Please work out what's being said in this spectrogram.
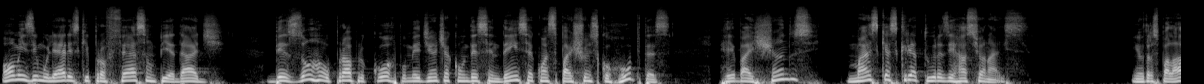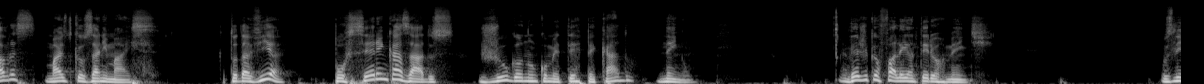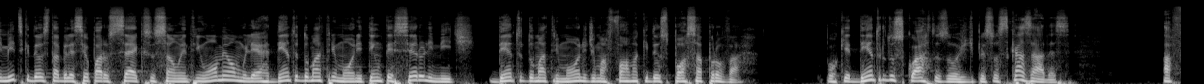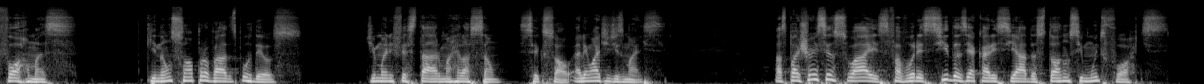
Homens e mulheres que professam piedade desonram o próprio corpo mediante a condescendência com as paixões corruptas, rebaixando-se mais que as criaturas irracionais. Em outras palavras, mais do que os animais. Todavia, por serem casados, julgam não cometer pecado nenhum. Veja o que eu falei anteriormente. Os limites que Deus estabeleceu para o sexo são entre um homem e uma mulher dentro do matrimônio e tem um terceiro limite dentro do matrimônio de uma forma que Deus possa aprovar. Porque dentro dos quartos hoje de pessoas casadas há formas que não são aprovadas por Deus de manifestar uma relação sexual. Ellen White diz mais. As paixões sensuais, favorecidas e acariciadas, tornam-se muito fortes.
